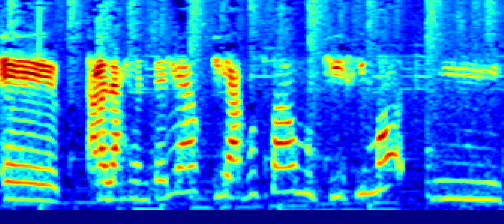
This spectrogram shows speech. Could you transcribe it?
eh, a la gente le ha, le ha gustado muchísimo y,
